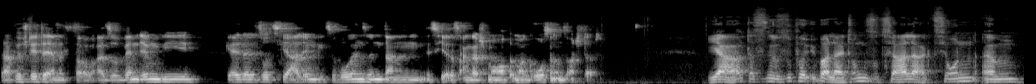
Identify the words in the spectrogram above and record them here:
Dafür steht der MSV. Also wenn irgendwie Gelder sozial irgendwie zu holen sind, dann ist hier das Engagement auch immer groß in unserer Stadt. Ja, das ist eine super Überleitung, soziale Aktionen. Ähm,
